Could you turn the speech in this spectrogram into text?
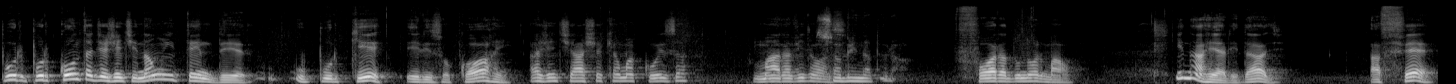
por, por conta de a gente não entender o porquê eles ocorrem, a gente acha que é uma coisa maravilhosa. Sobrenatural. Fora do normal. E na realidade, a fé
